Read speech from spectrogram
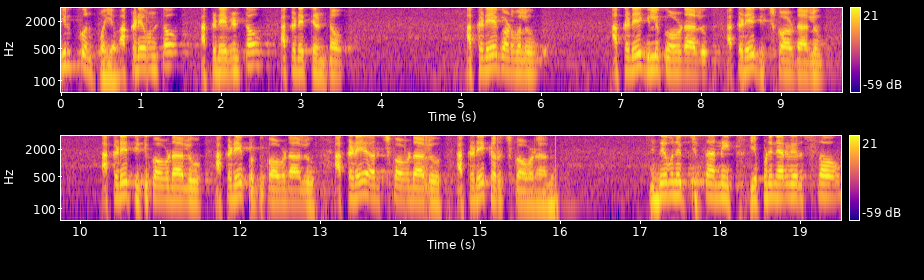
ఇరుక్కొని పోయావు. అక్కడే ఉంటావు అక్కడే వింటావు అక్కడే తింటావు. అక్కడే గొడవలు అక్కడే గిల్లుకోవడాలు అక్కడే గిచ్చుకోవడాలు అక్కడే తిట్టుకోవడాలు అక్కడే కొట్టుకోవడాలు అక్కడే అరుచుకోవడాలు అక్కడే కరుచుకోవడాలు. దేవుని యొక్క చిత్తాన్ని ఎప్పుడు నెరవేరుస్తావు?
